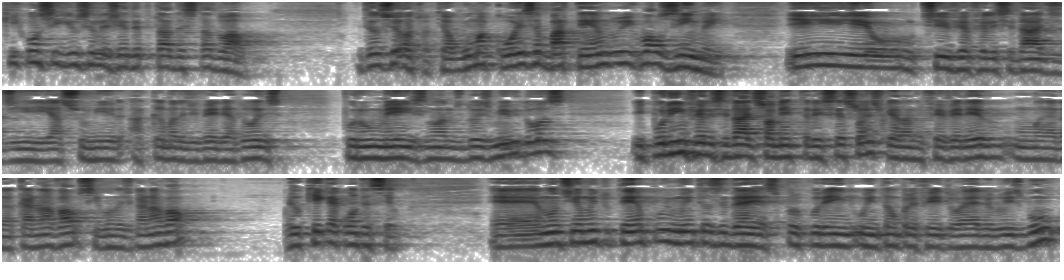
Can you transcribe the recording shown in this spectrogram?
que conseguiu se eleger deputada estadual. Então, assim, ó, tem alguma coisa batendo igualzinho aí. E eu tive a felicidade de assumir a Câmara de Vereadores por um mês no ano de 2012 e por infelicidade somente três sessões, porque era em fevereiro, uma era carnaval, segunda de carnaval. E o que, que aconteceu? É, eu não tinha muito tempo e muitas ideias. Procurei o então prefeito Hélio Luiz Bum,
